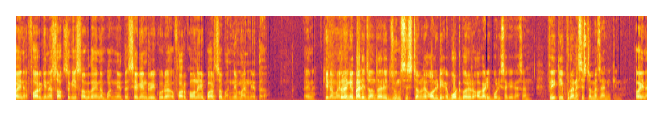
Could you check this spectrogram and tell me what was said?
होइन फर्किन सक्छ कि सक्दैन भन्ने त सेकेन्ड्री कुरा हो। फर्काउनै पर्छ भन्ने मान्यता होइन? किनभने तर नेपाली जनताले जुन सिस्टमलाई अलरेडी एबोर्ड गरेर अगाडि बढिसकेका छन् फेरि त्यही पुरानै सिस्टममा जाने किन? होइन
